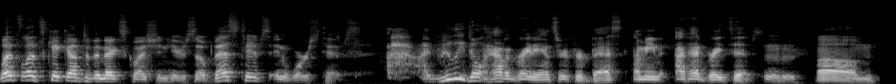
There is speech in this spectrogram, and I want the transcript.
let's let's kick up to the next question here. So, best tips and worst tips. I really don't have a great answer for best. I mean, I've had great tips. Mm-hmm. Um,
